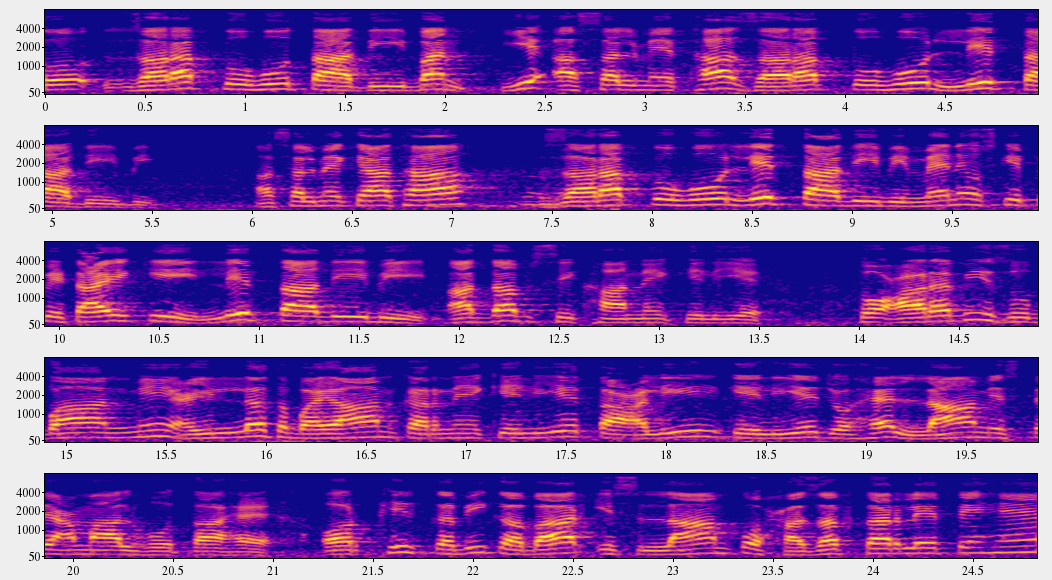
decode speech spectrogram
तो जरब तुहू तादीबन यह असल में था जरब तुहू लित तादीबी असल में क्या था? जरब तुहू लित तादीबी मैंने उसकी पिटाई की लित तादीबी अदब सिखाने के लिए। तो अरबी ज़ुबान में इल्लत बयान करने के लिए, तालील के लिए जो है लाम इस्तेमाल होता है। और फिर कभी कभार इस लाम को हजफ कर लेते हैं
